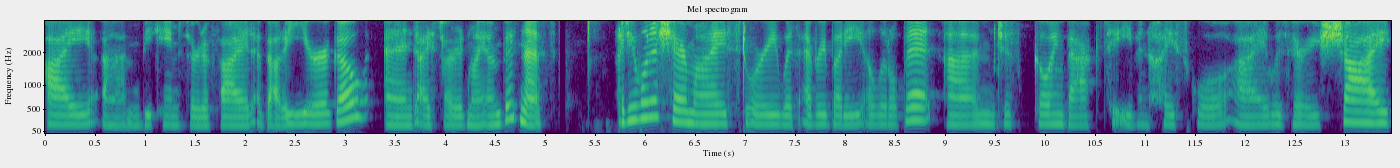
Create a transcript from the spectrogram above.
I um, became certified about a year ago and I started my own business. I do want to share my story with everybody a little bit. Um, just going back to even high school, I was very shy,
